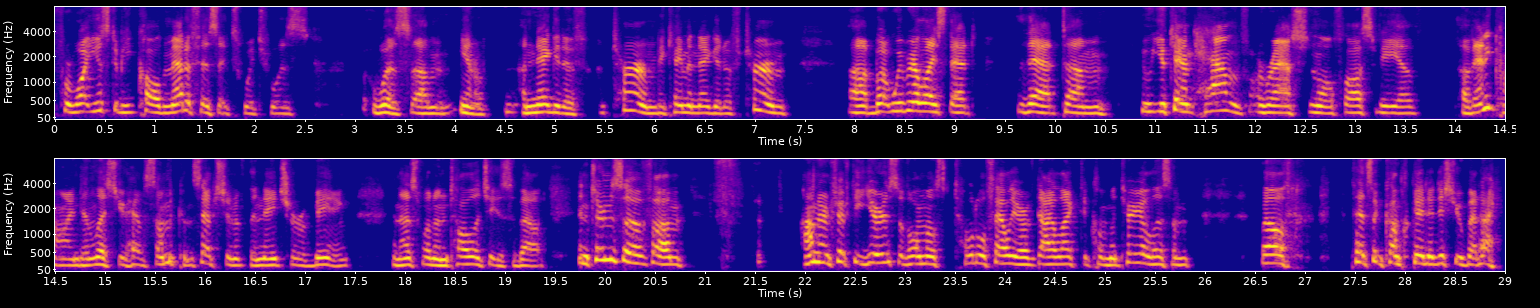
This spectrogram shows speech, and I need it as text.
for what used to be called metaphysics, which was was um, you know a negative term, became a negative term. Uh, but we realized that that um, you, you can't have a rational philosophy of of any kind unless you have some conception of the nature of being. And that's what ontology is about. In terms of um, 150 years of almost total failure of dialectical materialism, well, that's a complicated issue, but I,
